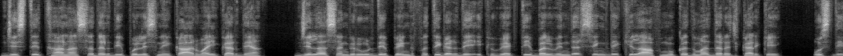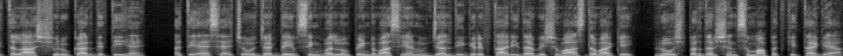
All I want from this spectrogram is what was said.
ਜਿਸ ਤੇ ਥਾਣਾ ਸਦਰ ਦੀ ਪੁਲਿਸ ਨੇ ਕਾਰਵਾਈ ਕਰਦਿਆਂ ਜ਼ਿਲ੍ਹਾ ਸੰਗਰੂਰ ਦੇ ਪਿੰਡ ਫਤਿਹਗੜ੍ਹ ਦੇ ਇੱਕ ਵਿਅਕਤੀ ਬਲਵਿੰਦਰ ਸਿੰਘ ਦੇ ਖਿਲਾਫ ਮੁਕੱਦਮਾ ਦਰਜ ਕਰਕੇ ਉਸ ਦੀ ਤਲਾਸ਼ ਸ਼ੁਰੂ ਕਰ ਦਿੱਤੀ ਹੈ ਅਤੇ ਐਸਐਚਓ ਜਗਦੇਵ ਸਿੰਘ ਵੱਲੋਂ ਪਿੰਡ ਵਾਸੀਆਂ ਨੂੰ ਜਲਦੀ ਗ੍ਰਿਫਤਾਰੀ ਦਾ ਵਿਸ਼ਵਾਸ ਦਿਵਾ ਕੇ ਰੋਸ ਪ੍ਰਦਰਸ਼ਨ ਸਮਾਪਤ ਕੀਤਾ ਗਿਆ।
